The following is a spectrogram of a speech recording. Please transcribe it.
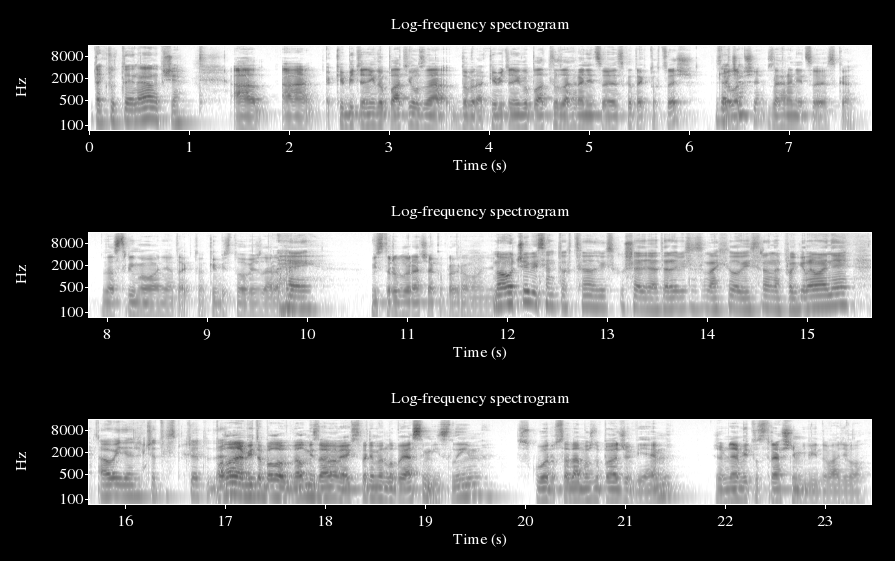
tak toto je najlepšie. A, a keby ťa niekto platil za, dobrá, keby ťa niekto platil za hranie CS, tak to chceš? Za čo? lepšie? Za hranie CS, za streamovanie takto, keby z toho vieš zarábať. Hej. By si to robil radšej ako programovanie? No určite by som to chcel vyskúšať a teraz by som sa na chvíľu vysral na programovanie a uvidel, čo to, čo to dá. Podľa mňa by to bolo veľmi zaujímavý experiment, lebo ja si myslím, skôr sa dá možno povedať, že viem, že mňa by to strašne mi vadilo.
